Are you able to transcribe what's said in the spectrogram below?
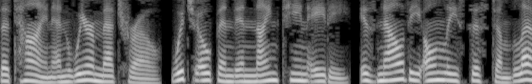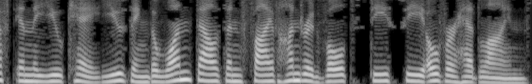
The Tyne and Wear Metro, which opened in 1980, is now the only system left in the UK using the 1500 volts DC overhead lines.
